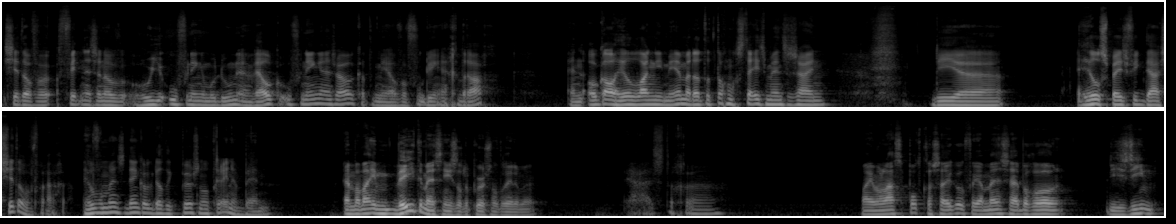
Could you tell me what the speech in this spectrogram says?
shit over fitness en over hoe je oefeningen moet doen en welke oefeningen en zo. Ik had het meer over voeding en gedrag. En ook al heel lang niet meer, maar dat er toch nog steeds mensen zijn die eh, heel specifiek daar shit over vragen. Heel veel mensen denken ook dat ik personal trainer ben. En bij mij weten mensen niet eens dat ik personal trainer ben. Ja, dat is toch... eh, Maar in mijn laatste podcast zei ik ook van ja, mensen hebben gewoon, die zien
